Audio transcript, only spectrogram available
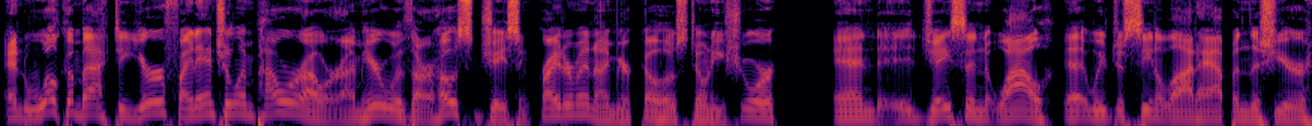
And welcome back to your Financial Empower Hour. I'm here with our host, Jason Kreiderman. I'm your co host, Tony Shore. And uh, Jason, wow, uh, we've just seen a lot happen this year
